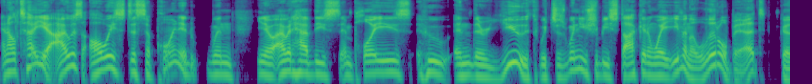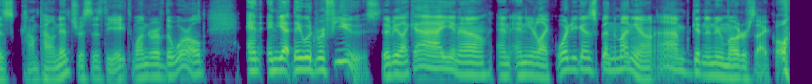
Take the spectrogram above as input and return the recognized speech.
And I'll tell you, I was always disappointed when, you know, I would have these employees who, in their youth, which is when you should be stocking away even a little bit, because compound interest is the eighth wonder of the world. And and yet they would refuse. They'd be like, ah, you know, and, and you're like, what are you going to spend the money on? I'm getting a new motorcycle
